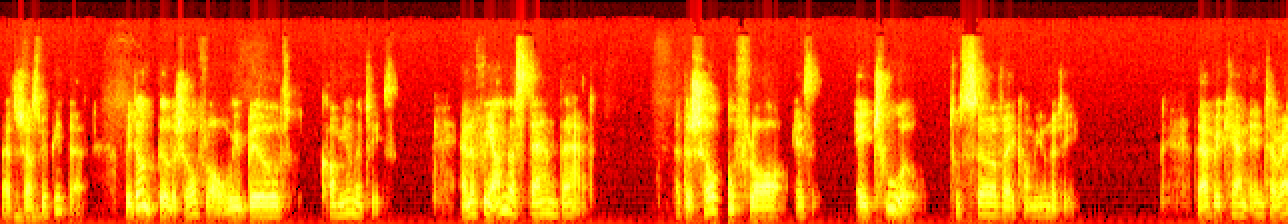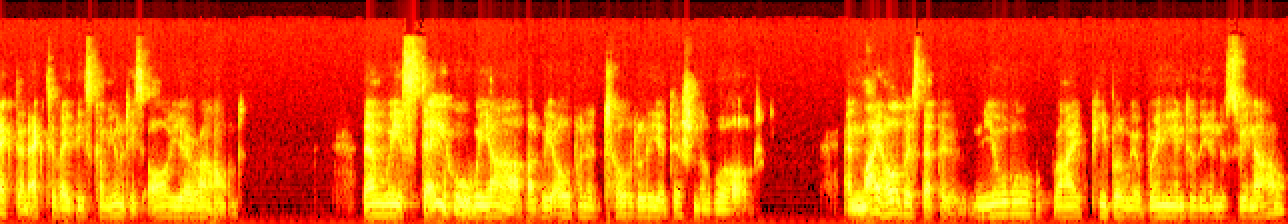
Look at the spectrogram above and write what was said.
Let's mm-hmm. just repeat that. We don't build a show floor; we build communities. And if we understand that, that the show floor is a tool to serve a community, that we can interact and activate these communities all year round, then we stay who we are, but we open a totally additional world. And my hope is that the new right people we're bringing into the industry now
